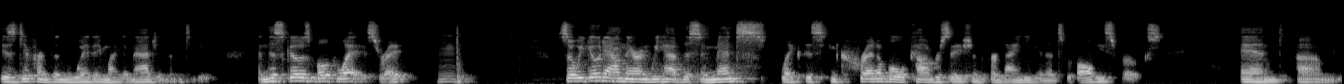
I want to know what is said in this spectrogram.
is different than the way they might imagine them to be. And this goes both ways, right? Hmm. So we go down there and we have this immense, like this incredible conversation for 90 minutes with all these folks. And um,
